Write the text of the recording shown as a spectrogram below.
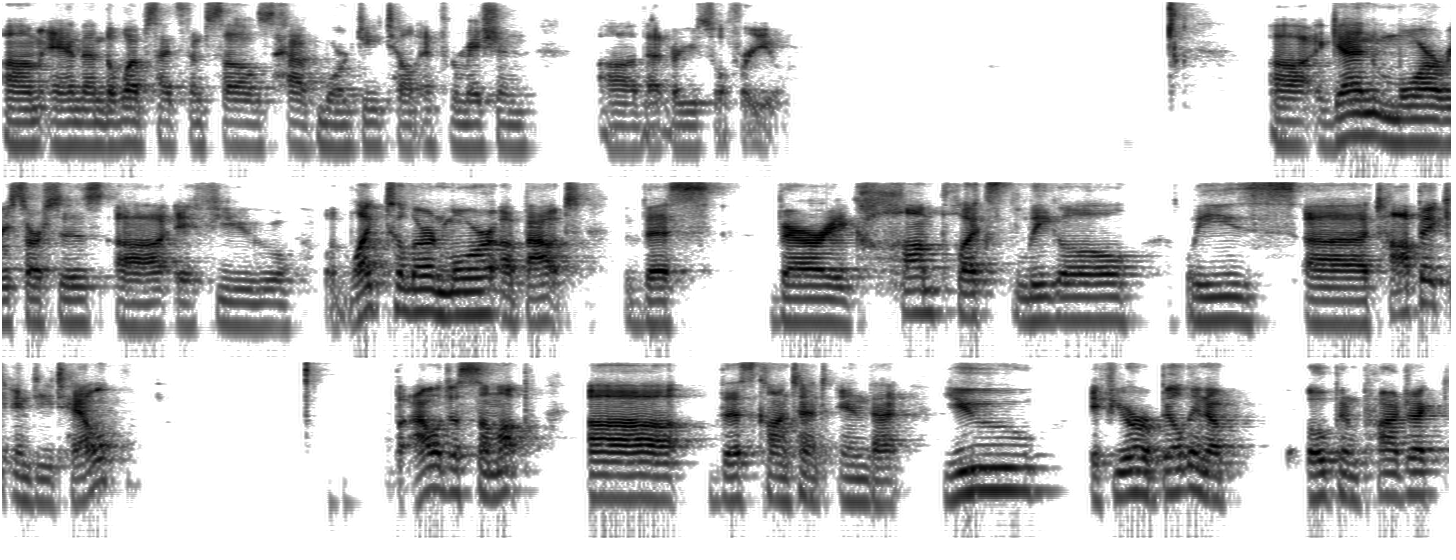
Um, and then the websites themselves have more detailed information uh, that are useful for you. Uh, again, more resources uh, if you would like to learn more about this very complex legalese uh, topic in detail but I will just sum up uh, this content in that you, if you're building a open project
